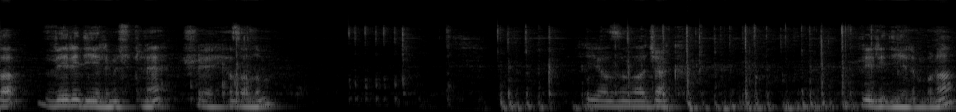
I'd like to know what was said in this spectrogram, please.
Da veri diyelim üstüne. Şuraya yazalım. Yazılacak veri diyelim buna.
